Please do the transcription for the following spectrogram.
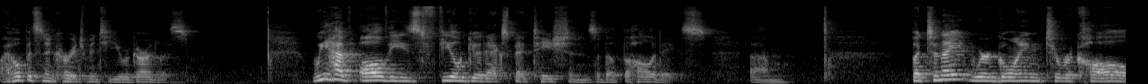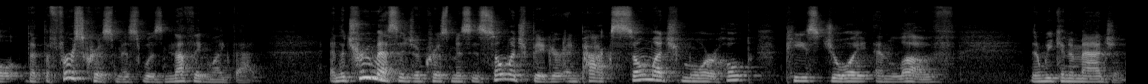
I hope it's an encouragement to you regardless. We have all these feel good expectations about the holidays. Um, but tonight we're going to recall that the first Christmas was nothing like that. And the true message of Christmas is so much bigger and packs so much more hope, peace, joy, and love than we can imagine.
